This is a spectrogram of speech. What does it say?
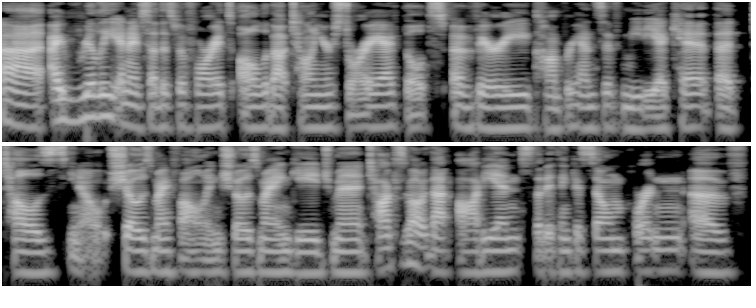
uh, I really, and I've said this before, it's all about telling your story. I've built a very comprehensive media kit that tells, you know, shows my following, shows my engagement, talks about that audience that I think is so important. Of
